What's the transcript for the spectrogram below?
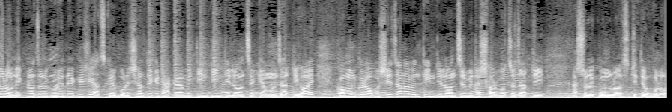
চলুন এক নজরে ঘুরে দেখে আসি, আজকের বরিশাল থেকে ঢাকা আমি তিন, তিনটি লঞ্চে কেমন যাত্রী হয়। কমেন্ট করে অবশ্যই জানাবেন, তিনটি লঞ্চের ভিতরে সর্বোচ্চ যাত্রী আসলে কোন লঞ্চটিতে হলো?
